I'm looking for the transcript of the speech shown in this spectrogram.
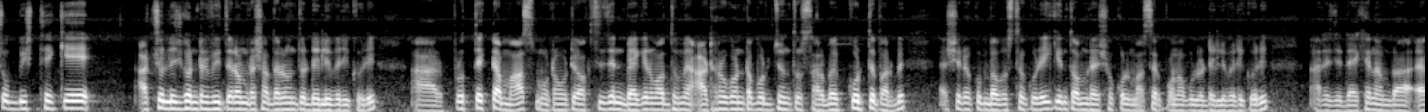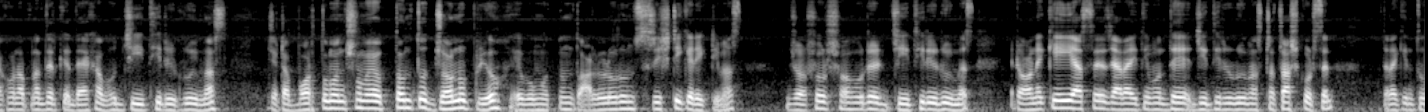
চব্বিশ থেকে আটচল্লিশ ঘণ্টার ভিতরে আমরা সাধারণত ডেলিভারি করি। আর প্রত্যেকটা মাছ মোটামুটি অক্সিজেন ব্যাগের মাধ্যমে আঠারো ঘণ্টা পর্যন্ত সার্ভাইভ করতে পারবে, সেরকম ব্যবস্থা করেই কিন্তু আমরা সকল মাছের পোনাগুলো ডেলিভারি করি। আর এই যে দেখেন, আমরা এখন আপনাদেরকে দেখাবো জি থ্রি রুই মাছ। যেটা বর্তমান সময়ে অত্যন্ত জনপ্রিয় এবং অত্যন্ত আলোড়ন সৃষ্টিকারী একটি মাছ, যশোর শহরের জিথিরি রুই মাছ। এটা অনেকেই আছে যারা ইতিমধ্যে জি থ্রি রুই মাছটা চাষ করছেন, তারা কিন্তু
